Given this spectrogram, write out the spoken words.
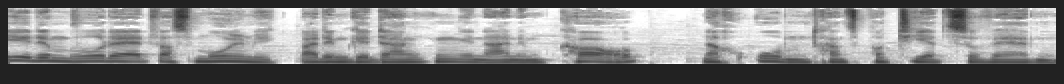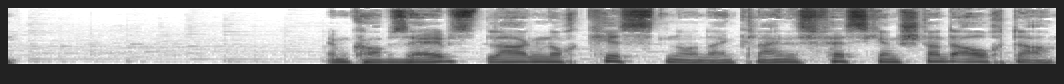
Jedem wurde etwas mulmig bei dem Gedanken, in einem Korb nach oben transportiert zu werden. Im Korb selbst lagen noch Kisten und ein kleines Fässchen stand auch da.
